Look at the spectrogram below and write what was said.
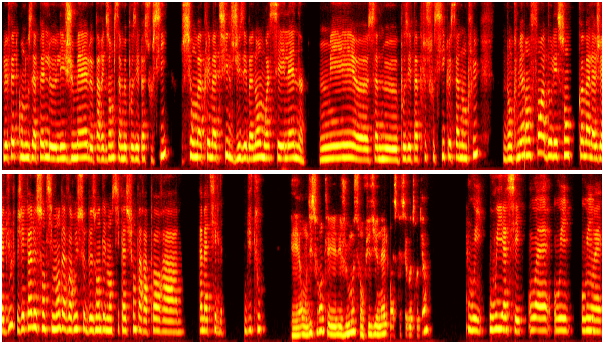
Le fait qu'on nous appelle les jumelles, par exemple, ça me posait pas souci. Si on m'appelait Mathilde, je disais bah non, moi c'est Hélène, mais ça ne me posait pas plus souci que ça non plus. Donc même enfant, adolescent comme à l'âge adulte, j'ai pas le sentiment d'avoir eu ce besoin d'émancipation par rapport à, Mathilde, du tout. Et on dit souvent que les, jumeaux sont fusionnels. Est-ce que c'est votre cas? Oui. Oui, assez. Ouais, oui, oui. Ouais.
